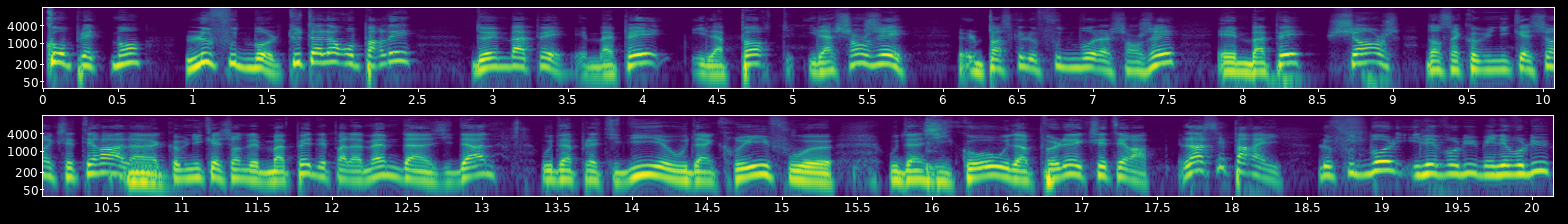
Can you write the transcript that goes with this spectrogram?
complètement le football. Tout à l'heure, on parlait de Mbappé. Mbappé, il apporte, il a changé. Parce que le football a changé et Mbappé change dans sa communication, etc. La mm. communication de Mbappé n'est pas la même d'un Zidane ou d'un Platini ou d'un Cruyff ou, euh, ou d'un Zico ou d'un Pelé, etc. Là, c'est pareil. Le football, il évolue, mais il évolue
